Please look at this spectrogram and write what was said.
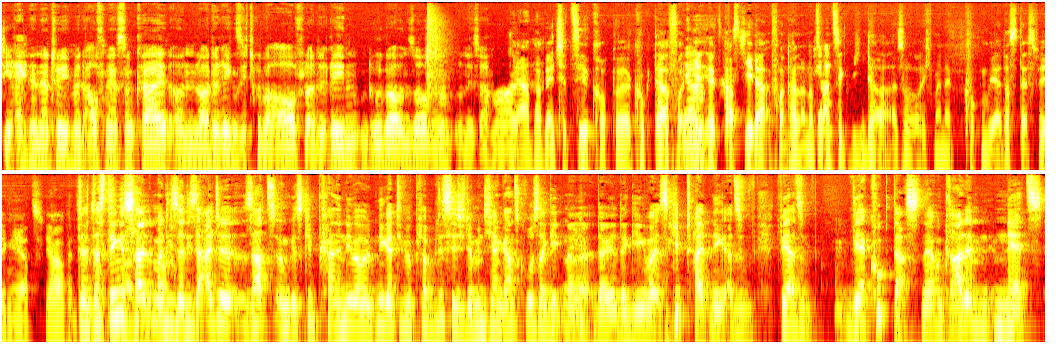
die rechnen natürlich mit Aufmerksamkeit und Leute regen sich drüber auf, Leute reden drüber und so, ne? Und ich sag mal. Ja, aber welche Zielgruppe? Guckt da von, ja. jetzt fast jeder von Teil 29 ja. wieder. Also ich meine, gucken wir das deswegen jetzt? Ja, wenn Das, das Ding ist halt immer dieser, dieser alte Satz, irgendwie, es gibt keine negative Publicity, da bin ich ein ganz großer Gegner dagegen, weil es gibt halt, also wer, also wer guckt das, ne? Und gerade im, im Netz,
